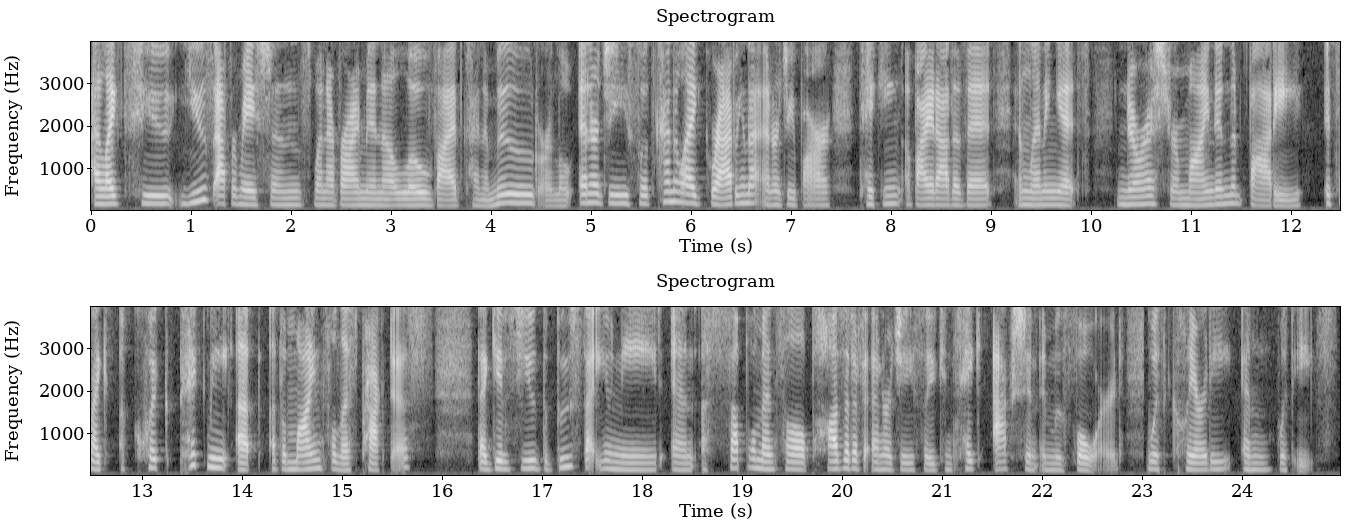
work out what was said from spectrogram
I like to use affirmations whenever I'm in a low vibe kind of mood or low energy. So it's kind of like grabbing that energy bar, taking a bite out of it, and letting it nourish your mind and the body. It's like a quick pick me up of a mindfulness practice that gives you the boost that you need and a supplemental positive energy so you can take action and move forward with clarity and with ease.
